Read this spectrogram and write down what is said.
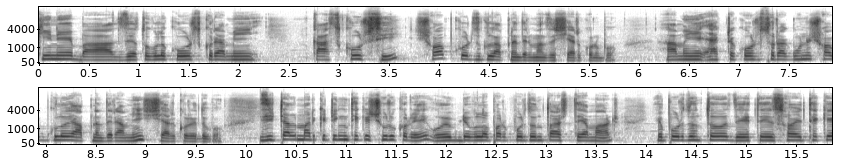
কিনে বা যতগুলো কোর্স করে আমি কাজ করছি, সব কোর্সগুলো আপনাদের মাঝে শেয়ার করব। আমি একটা কোর্সও রাখব না, সবগুলোই আপনাদের আমি শেয়ার করে দেবো। ডিজিটাল মার্কেটিং থেকে শুরু করে ওয়েব ডেভেলপার পর্যন্ত আসতে আমার এ পর্যন্ত যেতে ছয় থেকে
